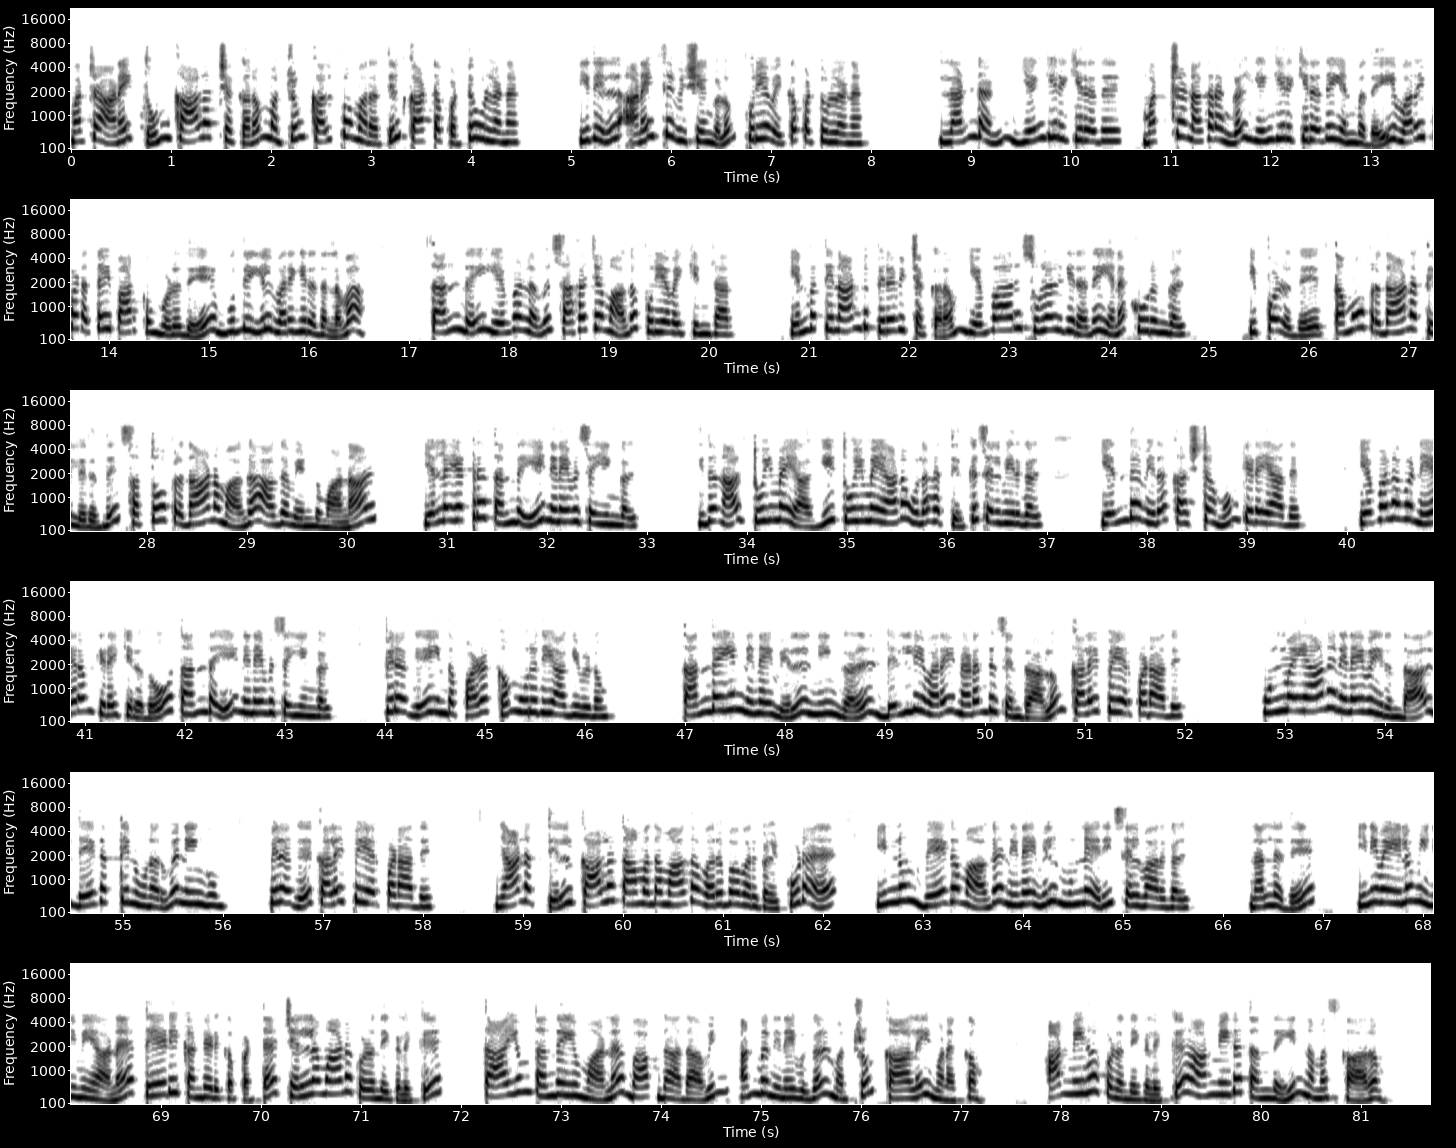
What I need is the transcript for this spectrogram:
மற்ற அனைத்தும் காலச்சக்கரம் மற்றும் கல்ப மரத்தில் காட்டப்பட்டு உள்ளன. இதில் அனைத்து விஷயங்களும் புரிய வைக்கப்பட்டுள்ளன. லண்டன் எங்கிருக்கிறது? மற்ற நகரங்கள் எங்கிருக்கிறது என்பதை வரைபடத்தை பார்க்கும் பொழுது புத்தியில் வருகிறதல்லவா? தந்தை எவ்வளவு சகஜமாக புரிய வைக்கின்றார். எண்பத்தி நான்கு பிறவி சக்கரம் எவ்வாறு சுழல்கிறது என கூறுங்கள். இப்பொழுது தமோ பிரதானத்திலிருந்து சத்தோ பிரதானமாக ஆக வேண்டுமானால் எல்லையற்ற தந்தையை நினைவு செய்யுங்கள். இதனால் தூய்மையாகி தூய்மையான உலகத்திற்கு செல்வீர்கள். எந்தவித கஷ்டமும் கிடையாது. எவ்வளவு நேரம் கிடைக்கிறதோ தந்தையை நினைவு செய்யுங்கள். பிறகு இந்த பழக்கம் உறுதியாகிவிடும். தந்தையின் நினைவில் நீங்கள் டெல்லி வரை நடந்து சென்றாலும் களைப்பு ஏற்படாது. உண்மையான நினைவு இருந்தால் தேகத்தின் உணர்வு நீங்கும். பிறகு களைப்பு ஏற்படாது. ஞானத்தில் கால தாமதமாக வருபவர்கள் கூட இன்னும் வேகமாக நினைவில் முன்னேறி செல்வார்கள். நல்லது. இனிமையிலும் இனிமையான தேடி கண்டெடுக்கப்பட்ட செல்லமான குழந்தைகளுக்கு தாயும் தந்தையுமான பாப் தாதாவின் அன்பு நினைவுகள் மற்றும் காலை வணக்கம். ஆன்மீக குழந்தைகளுக்கு ஆன்மீக தந்தையின் நமஸ்காரம்.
